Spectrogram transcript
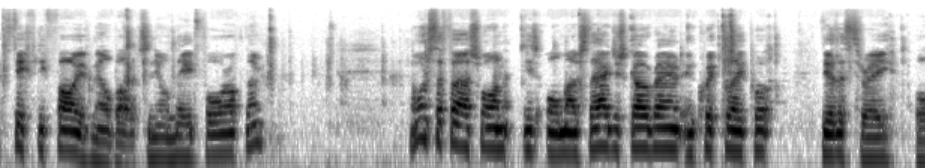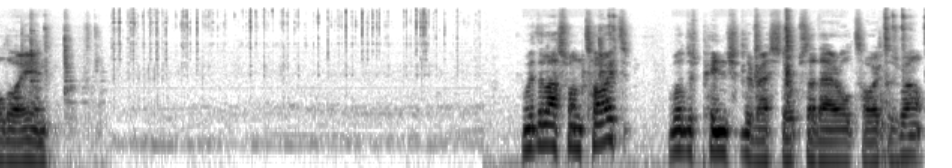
55mm bolts and you'll need four of them. And once the first one is almost there, just go around and quickly put the other three all the way in. With the last one tight, we'll just pinch the rest up so they're all tight as well.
